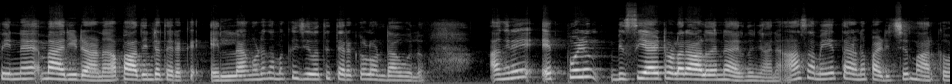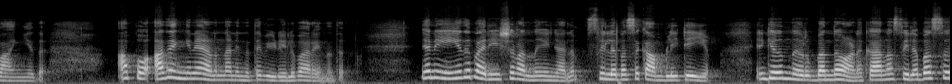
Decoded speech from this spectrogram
പിന്നെ മാരീഡാണ് അപ്പോൾ അതിന്റെ തിരക്ക് എല്ലാം കൊണ്ട് നമുക്ക് ജീവിതത്തിൽ തിരക്കുകൾ ഉണ്ടാവുമല്ലോ. അങ്ങനെ എപ്പോഴും ബിസി ആയിട്ടുള്ള ഒരാൾ തന്നെ ആയിരുന്നു ഞാൻ. ആ സമയത്താണ് പഠിച്ച് മാർക്ക് വാങ്ങിയത്. അപ്പോൾ അതെങ്ങനെയാണെന്നാണ് ഇന്നത്തെ വീഡിയോയിൽ പറയുന്നത്. ഞാൻ ഏത് പരീക്ഷ വന്നു കഴിഞ്ഞാലും സിലബസ് കംപ്ലീറ്റ് ചെയ്യും. എനിക്കത് നിർബന്ധമാണ്. കാരണം സിലബസ്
